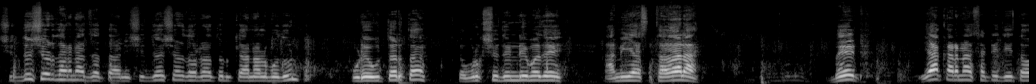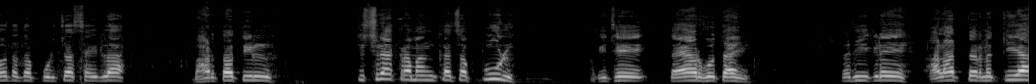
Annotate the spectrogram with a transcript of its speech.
सिद्धेश्वर धरणात जातं आणि सिद्धेश्वर धरणातून कॅनॉलमधून पुढे उतरतं. तर वृक्षदिंडीमध्ये आम्ही या स्थळाला भेट या कारणासाठी देत आहोत. आता पुढच्या साईडला भारतातील तिसऱ्या क्रमांकाचा पूल इथे तयार होत आहे. कधी इकडे आलात तर नक्की या.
